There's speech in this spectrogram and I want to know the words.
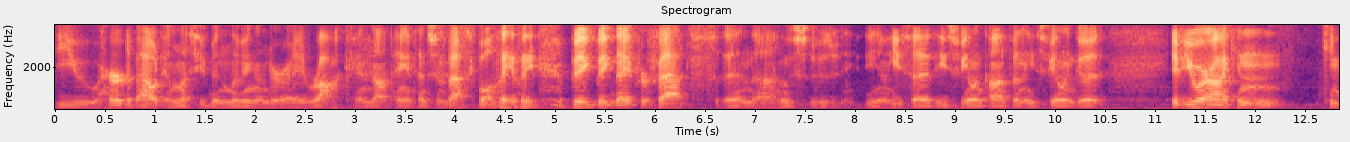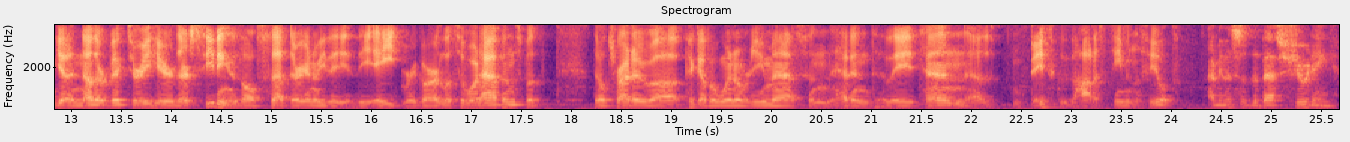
you heard about unless you've been living under a rock and not paying attention to basketball lately. Big, big night for Fats. And uh, who's, who's, you know, he says he's feeling confident. He's feeling good. If URI can can get another victory here, their seating is all set. They're going to be the, the eight regardless of what happens, but they'll try to uh, pick up a win over UMass and head into the A10 as basically the hottest team in the field. I mean, this is the best shooting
